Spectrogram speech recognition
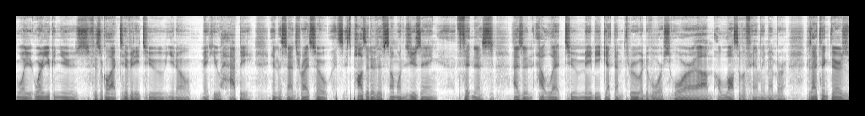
well, you, where you can use physical activity to, you know, make you happy in the sense, right? So it's it's positive if someone's using fitness as an outlet to maybe get them through a divorce or um, a loss of a family member. Because I think there's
